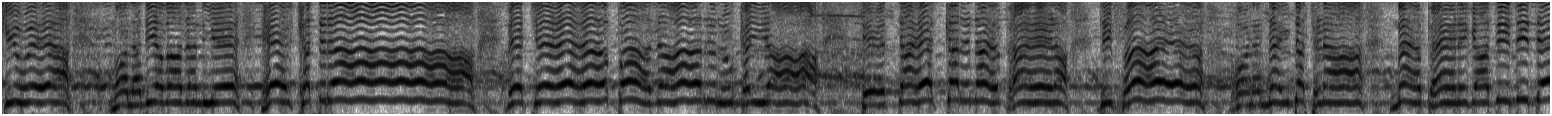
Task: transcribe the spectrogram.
کیوں ہے؟ مولا دی آوازاں دیئے ہے خطرہ۔ بیچے بازار رکھیا، تے تائے کرنا بھینا دفاع ہون نہیں دتنا میں بھین گازی دی دے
